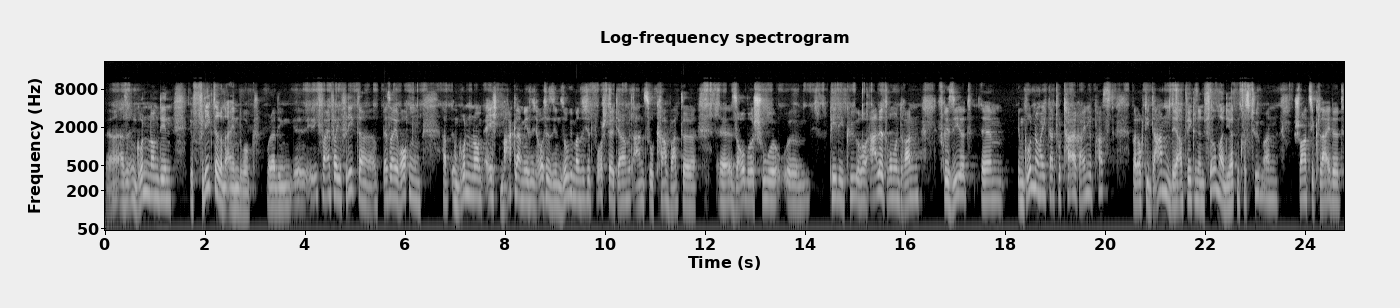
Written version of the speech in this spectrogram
Ja, also im Grunde genommen den gepflegteren Eindruck oder den, äh, ich war einfach gepflegter, besser gerochen, habe im Grunde genommen echt maklermäßig ausgesehen, so wie man sich das vorstellt, ja, mit Anzug, Krawatte, äh, saubere Schuhe, äh, Pediküre, alles drum und dran, frisiert. Ähm, Im Grunde habe ich da total reingepasst weil auch die Damen der abwickelnden Firma, die hatten Kostüm an, schwarz gekleidet,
